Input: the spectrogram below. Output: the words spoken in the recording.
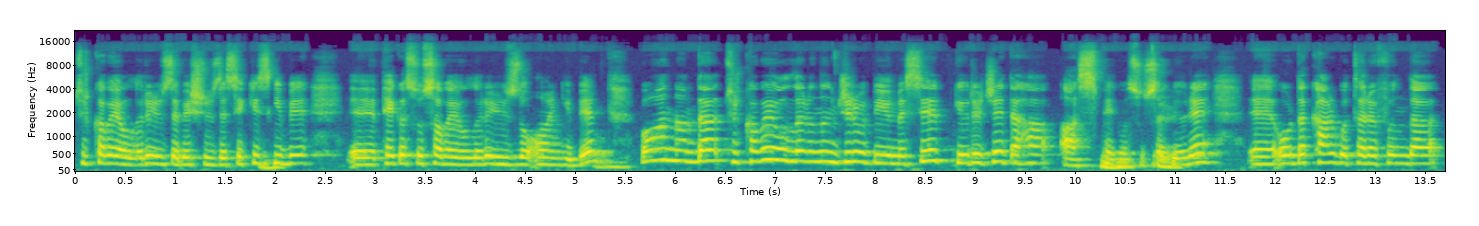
Türk Hava Yolları %5, %8 gibi, e, Pegasus Hava Yolları %10 gibi. Bu anlamda Türk Hava Yolları'nın ciro büyümesi görece daha az Hı hı, Pegasus'a evet. göre. Ee, orada kargo tarafında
